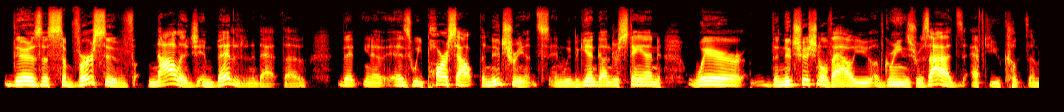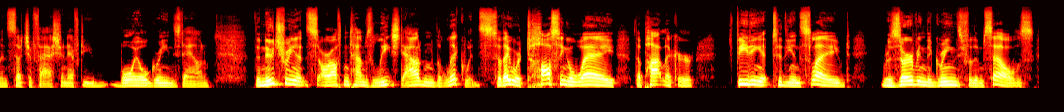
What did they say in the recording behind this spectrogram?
There's a subversive knowledge embedded in that, though, that you know, as we parse out the nutrients and we begin to understand where the nutritional value of greens resides after you cook them in such a fashion, after you boil greens down, the nutrients are oftentimes leached out into the liquids. So they were tossing away the pot liquor, feeding it to the enslaved, reserving the greens for themselves.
